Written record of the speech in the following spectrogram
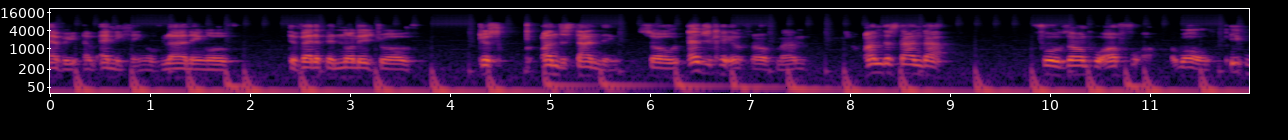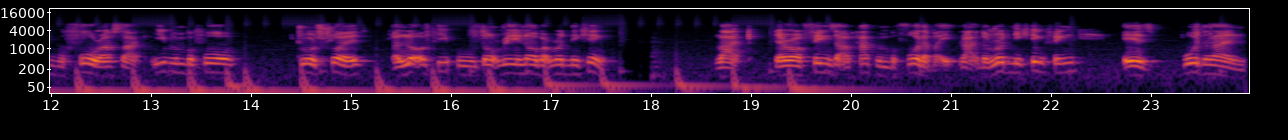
every of anything of learning of developing knowledge of just understanding. So educate yourself, man. Understand that, for example, our well, people before us, like even before George Floyd, a lot of people don't really know about Rodney King. Like there are things that have happened before that, but it, like the Rodney King thing is borderline,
